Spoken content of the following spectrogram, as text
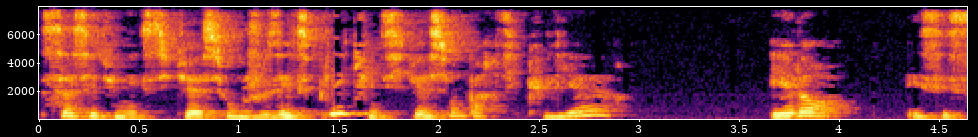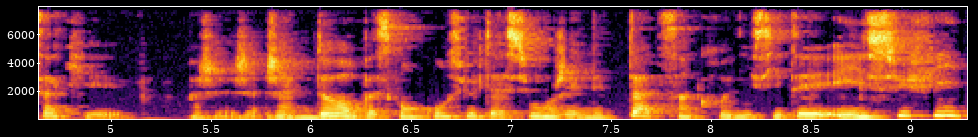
Ça, c'est une situation que je vous explique, une situation particulière. Et alors, et c'est ça qui est J'adore parce qu'en consultation, j'ai des tas de synchronicités et il suffit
